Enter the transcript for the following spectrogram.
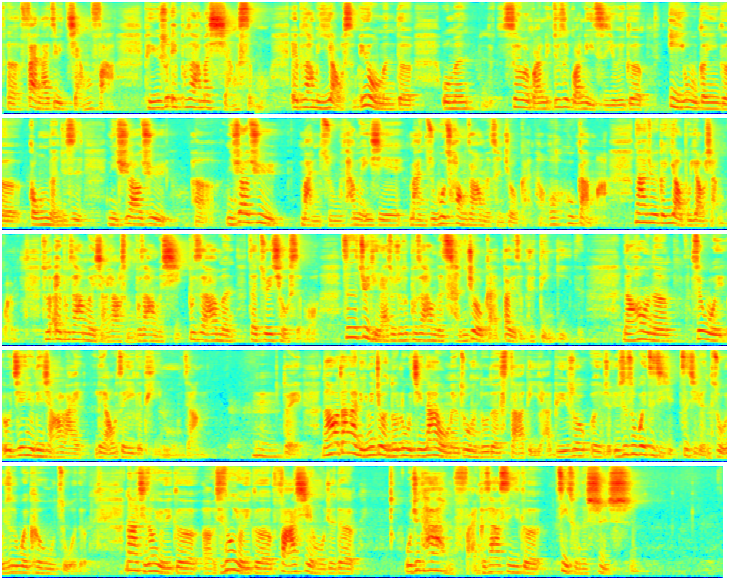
呃泛来自于讲法，比如说，哎，不知道他们想什么，哎，不知道他们要什么，因为我们的我们身为管理就是管理职有一个义务跟一个功能，就是你需要去。呃，你需要去满足他们一些满足或创造他们的成就感，好或或干嘛？那他就会跟要不要相关。说，哎，不知道他们想要什么，不知道他们喜，不知道他们在追求什么，甚至具体来说，就是不知道他们的成就感到底怎么去定义的。然后呢，所以我我今天有点想要来聊这一个题目，这样。嗯，对。然后当然里面就很多路径，当然我们有做很多的 study 啊，比如说呃，有些是为自己自己人做，有些是为客户做的。那其中有一个呃，其中有一个发现，我觉得。我觉得他很烦，可是他是一个寄存的事实，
